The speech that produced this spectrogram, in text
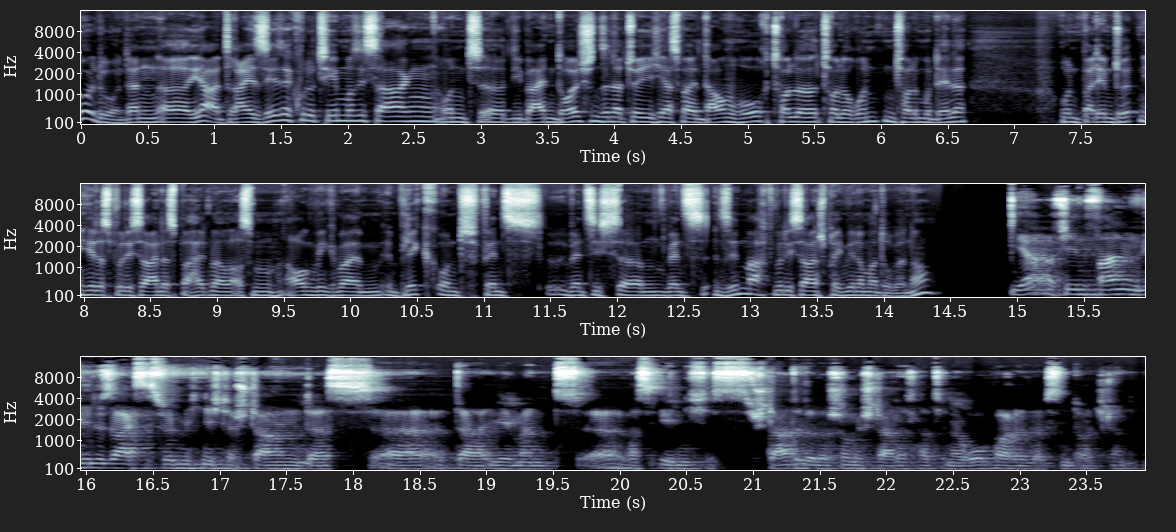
Cool, du. Und dann, äh, ja, drei sehr, sehr coole Themen, muss ich sagen. Und äh, die beiden Deutschen sind natürlich erstmal Daumen hoch, tolle, tolle Runden, tolle Modelle. Und bei dem dritten hier, das würde ich sagen, das behalten wir aus dem Augenwinkel mal im, im Blick. Und wenn es ähm, Sinn macht, würde ich sagen, sprechen wir nochmal drüber, ne? Ja, auf jeden Fall. Und wie du sagst, es würde mich nicht erstaunen, dass äh, da jemand äh, was ähnliches startet oder schon gestartet hat in Europa oder selbst in Deutschland.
